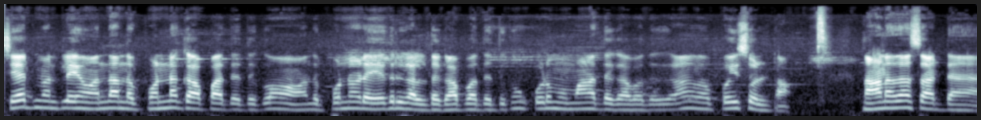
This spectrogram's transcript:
ஸ்டேட்மெண்ட்லேயும் வந்து அந்த பொண்ணை காப்பாற்றுறதுக்கும் அந்த பொண்ணோட எதிர்காலத்தை காப்பாற்றுறதுக்கும் குடும்ப மானத்தை காப்பாற்றுறதுக்கும் அவன் பொய் சொல்லிட்டான். நானே தான் சாப்பிட்டேன்.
